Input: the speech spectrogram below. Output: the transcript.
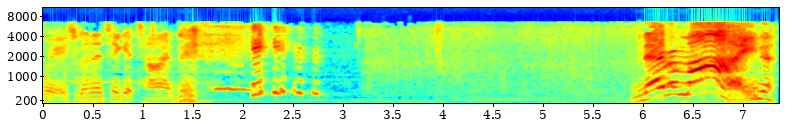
Wait, it's gonna take it time. Never mind!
